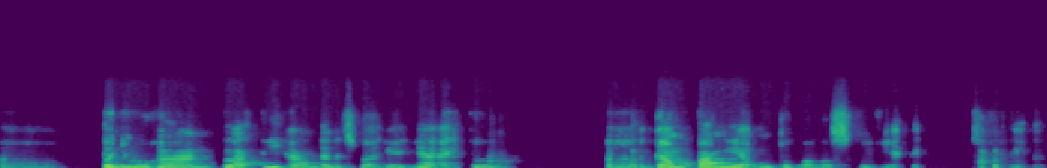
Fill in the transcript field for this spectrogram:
uh, penyuluhan, pelatihan dan sebagainya itu uh, gampang ya untuk lolos uji etik seperti itu.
